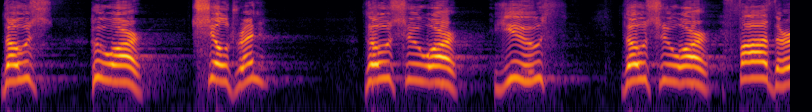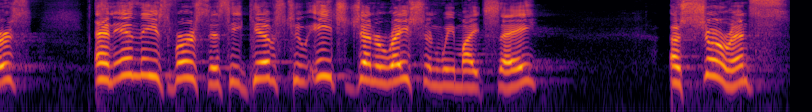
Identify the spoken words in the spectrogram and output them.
those who are children, those who are youth, those who are fathers. And in these verses, he gives to each generation, we might say, assurance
